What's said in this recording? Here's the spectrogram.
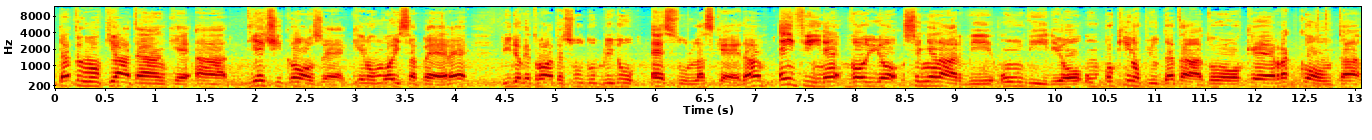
date un'occhiata anche a 10 cose che non vuoi sapere, video che trovate sul doobly-doo e sulla scheda, e infine voglio segnalarvi un video un pochino più datato che racconta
